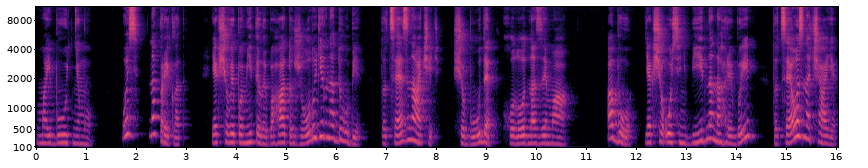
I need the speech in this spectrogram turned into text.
в майбутньому. Ось, наприклад, якщо ви помітили багато жолудів на дубі, то це значить, що буде холодна зима. Або якщо осінь бідна на гриби, то це означає,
